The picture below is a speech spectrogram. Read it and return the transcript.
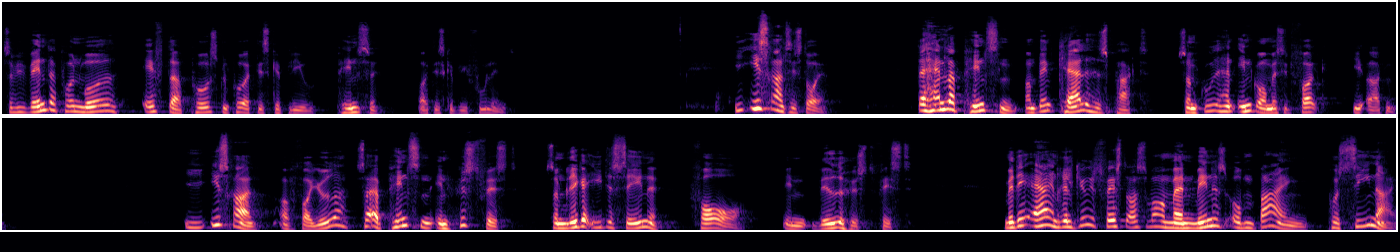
Så vi venter på en måde efter påsken på, at det skal blive pinse, og at det skal blive fuldendt. I Israels historie, der handler pinsen om den kærlighedspagt, som Gud han indgår med sit folk i ørkenen. I Israel og for jøder, så er pinsen en høstfest, som ligger i det sene forår. En vedehøstfest. Men det er en religiøs fest også, hvor man mindes åbenbaringen på Sinai.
